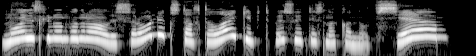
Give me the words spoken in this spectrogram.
Ну, а если вам понравился ролик, ставьте лайки подписывайтесь на канал. Всем пока!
